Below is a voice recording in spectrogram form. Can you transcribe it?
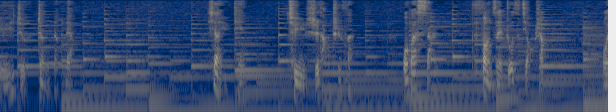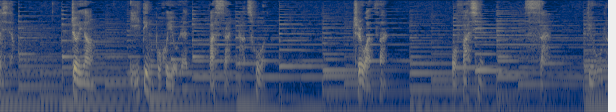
愚者正能量。下雨天去食堂吃饭，我把伞放在桌子角上，我想这样一定不会有人把伞拿错了。吃完饭，我发现伞丢了。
